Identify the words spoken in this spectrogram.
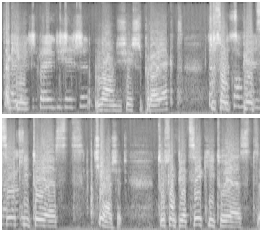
Taki, Największy projekt dzisiejszy. no, dzisiejszy projekt. Tu są piecyki, tu jest... Cicho sieć. Tu są piecyki, tu jest y,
